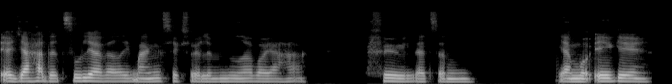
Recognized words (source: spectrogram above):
jeg har da tidligere været i mange seksuelle møder, hvor jeg har følt, at sådan, jeg må ikke,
